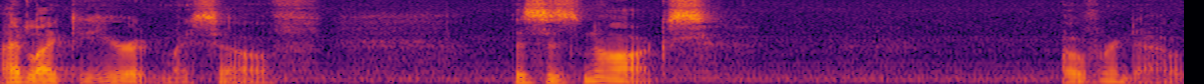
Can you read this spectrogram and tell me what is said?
I'd like to hear it myself. This is Knox. Over and out.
